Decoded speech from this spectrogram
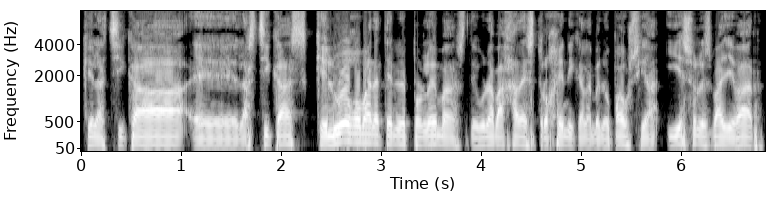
que la chica, eh, las chicas que luego van a tener problemas de una bajada estrogénica la menopausia y eso les va a llevar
